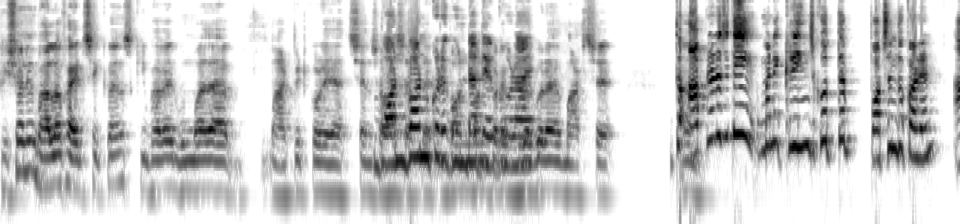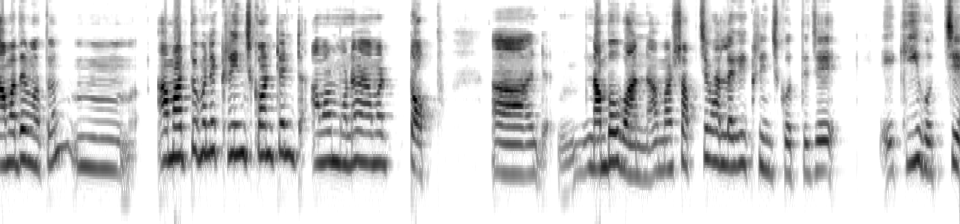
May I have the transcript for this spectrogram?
ভীষণই ভালো ফাইট সিকোয়েন্স কীভাবে গুম্বাদা মারপিট করে যাচ্ছেন বন বন করে গুন্ডাদের ঘুরে মারছে। তো আপনারা যদি মানে ক্রিঞ্জ করতে পছন্দ করেন আমাদের মতন আমার তো মানে ক্রিঞ্জ কন্টেন্ট আমার মনে হয় আমার টপ নাম্বার ওয়ান আমার সবচেয়ে ভালো লাগে ক্রিঞ্জ করতে যে কি হচ্ছে?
